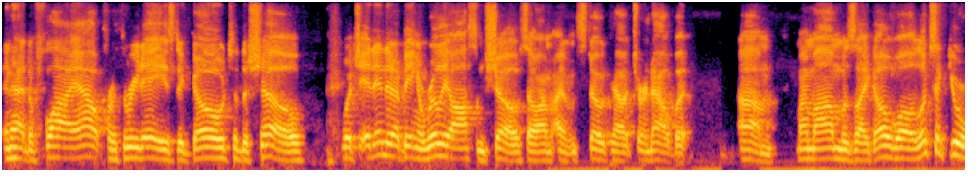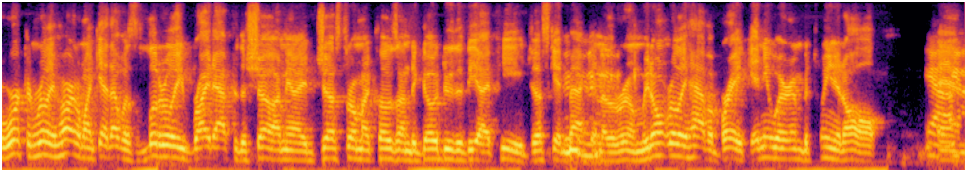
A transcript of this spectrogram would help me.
and had to fly out for three days to go to the show, which it ended up being a really awesome show. So I'm, I'm stoked how it turned out. But um, my mom was like, "Oh well, it looks like you were working really hard." I'm like, "Yeah, that was literally right after the show. I mean, I just thrown my clothes on to go do the VIP, just get back Mhm. into the room. We don't really have a break anywhere in between at all. Yeah. And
